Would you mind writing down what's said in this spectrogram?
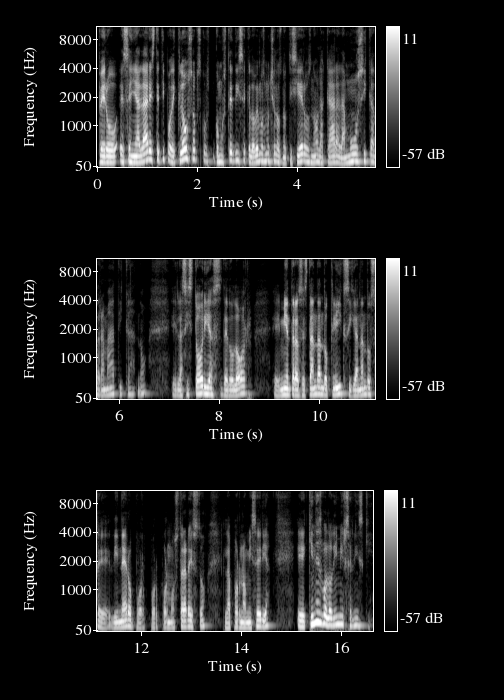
pero eh, señalar este tipo de close-ups, como usted dice, que lo vemos mucho en los noticieros, ¿no? La cara, la música dramática, ¿no? Las historias de dolor, eh, mientras están dando clics y ganándose dinero por, por, mostrar esto, la pornomiseria. ¿Quién es Volodymyr Zelensky?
